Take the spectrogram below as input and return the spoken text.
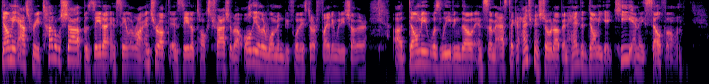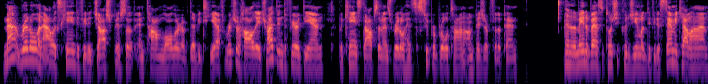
Delmi asks for a title shot, but Zeta and Saint Laurent interrupt as Zeta talks trash about all the other women before they start fighting with each other. Uh, Delmi was leaving though, and some Azteca henchmen showed up and handed Delmi a key and a cell phone. Matt Riddle and Alex Kane defeated Josh Bishop and Tom Lawlor of WTF. Richard Holliday tried to interfere at the end, but Kane stops him as Riddle hits a super Broton on Bishop for the pin. And in the main event, Satoshi Kojima defeated Sami Callihan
